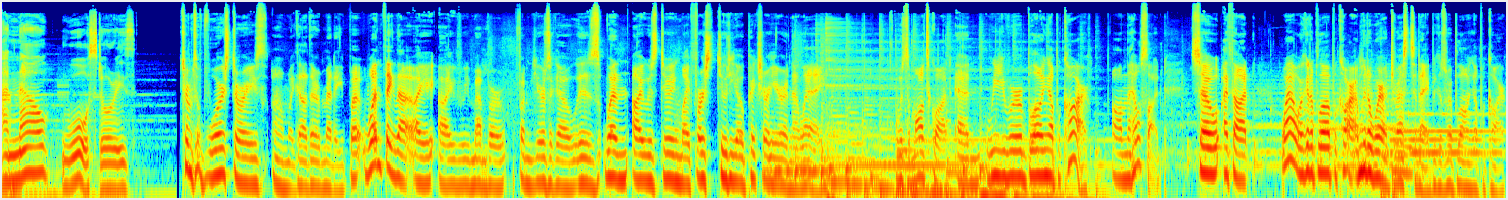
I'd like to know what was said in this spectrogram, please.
And now, war stories. In terms of war stories, oh my God, there are many. But one thing that I, I remember from years ago is when I was doing my first studio picture here in LA. It was the Mod Squad, and we were blowing up a car on the hillside. So I thought, wow, we're going to blow up a car. I'm going to wear a dress today because we're blowing up a car.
